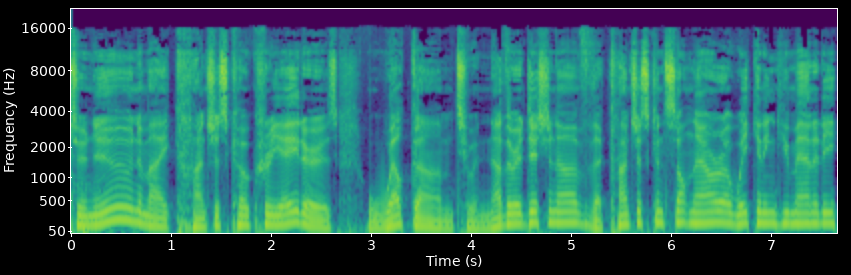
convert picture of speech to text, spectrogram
Afternoon, my conscious co creators. Welcome to another edition of the Conscious Consultant Hour Awakening Humanity.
